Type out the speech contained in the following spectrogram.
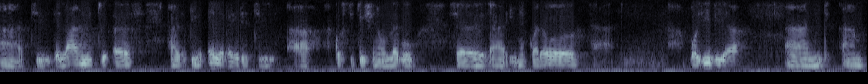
uh, to the land, to earth, has been elevated to uh, a constitutional level. So uh, in Ecuador, uh, in Bolivia, and um,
